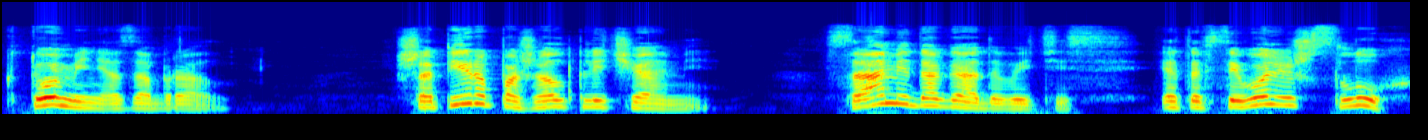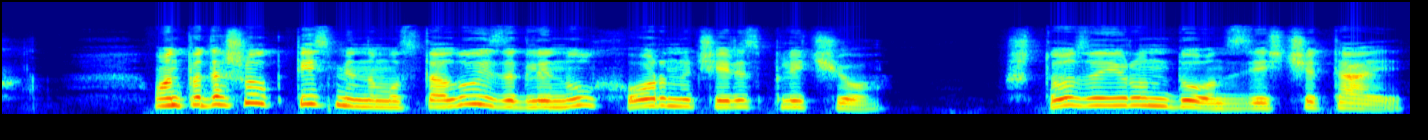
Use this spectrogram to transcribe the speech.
«Кто меня забрал?» Шапира пожал плечами. «Сами догадывайтесь, это всего лишь слух». Он подошел к письменному столу и заглянул Хорну через плечо. Что за ерунду он здесь читает?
